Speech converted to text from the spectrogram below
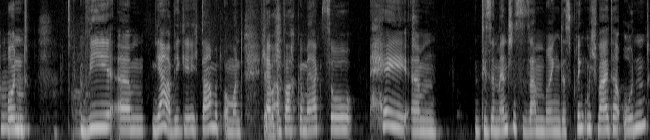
Mhm. Und wie, ähm, ja, wie gehe ich damit um? Und ich habe einfach gemerkt, so, hey, ähm, diese Menschen zusammenbringen, das bringt mich weiter. Und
